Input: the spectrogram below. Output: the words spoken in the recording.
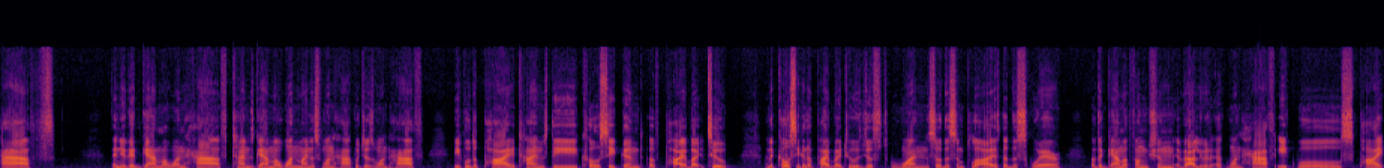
half, then you get gamma 1 half times gamma 1 minus 1 half, which is 1 half, equal to pi times the cosecant of pi by 2. And the cosecant of pi by 2 is just 1. So this implies that the square of the gamma function evaluated at 1 half equals pi,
